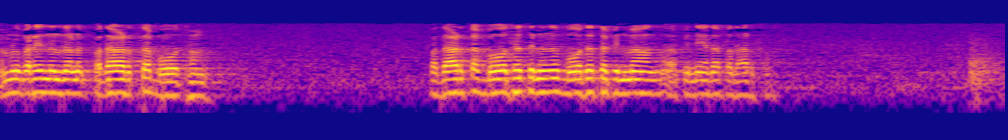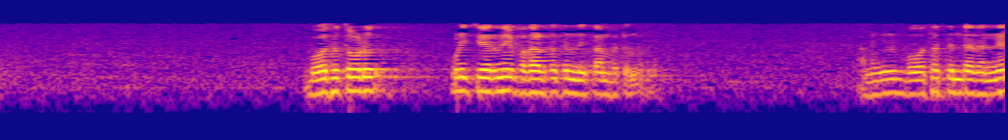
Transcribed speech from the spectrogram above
നമ്മൾ പറയുന്നത് എന്താണ്? പദാർത്ഥ ബോധം പദാർത്ഥ ബോധത്തിൽ നിന്ന് ബോധത്തെ പിന്മാങ്ങുക പിന്നെ ഏതാ പദാർത്ഥം? ബോധത്തോട് കൂടി ചേർന്നേ പദാർത്ഥത്തിൽ നിൽക്കാൻ പറ്റുന്നുള്ളൂ. അല്ലെങ്കിൽ ബോധത്തിന്റെ തന്നെ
